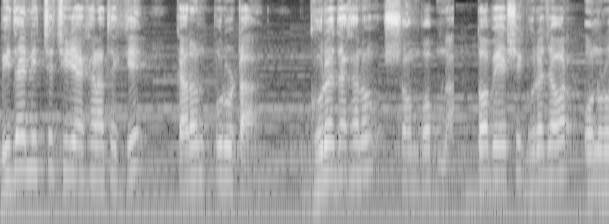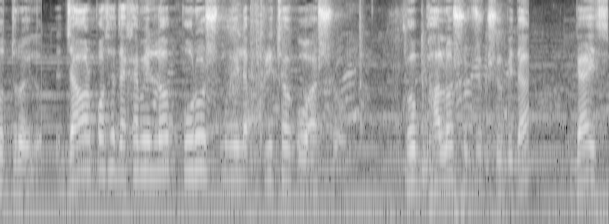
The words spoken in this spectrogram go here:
বিদায় নিচ্ছে চিড়িয়াখানা থেকে, কারণ পুরোটা ঘুরে দেখানো সম্ভব না। তবে এসে ঘুরে যাওয়ার অনুরোধ রইল। যাওয়ার পথে দেখা মিলল পুরুষ মহিলা পৃথক ওয়াশরুম। খুব ভালো সুযোগ সুবিধা। গাইস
